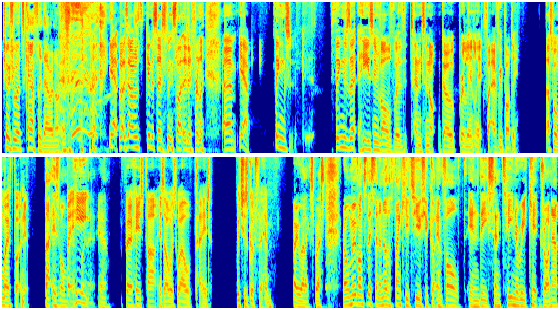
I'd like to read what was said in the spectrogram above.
Choose your words carefully there or not. Yeah, I was going to say something slightly differently. Um, yeah, things things that he's involved with tend to not go brilliantly for everybody. That's one way of putting it. that is one But way of he- putting it. Yeah. For his part, is always well paid, which is good for him. Very well expressed. Right, we'll move on to this then. Another thank you to you if you got involved in the centenary kit draw. Now,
